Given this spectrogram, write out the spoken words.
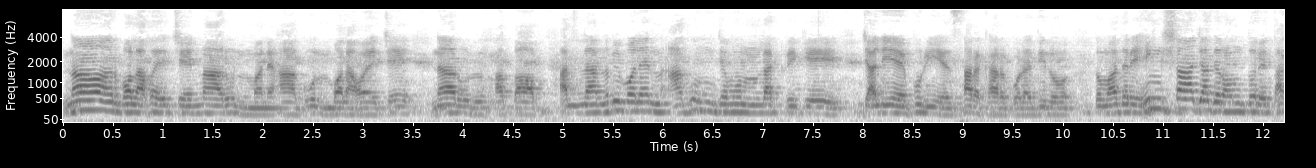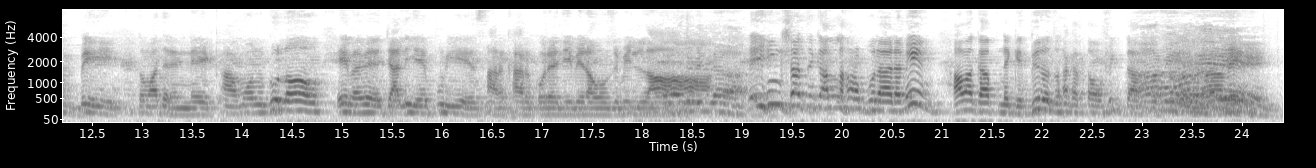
নার বলা হয়েছে। নারুন মানে আগুন বলা হয়েছে। নারুল হাতাব। আল্লাহ নবী বলেন, আগুন যেমন লাকড়িকে জ্বালিয়ে পুড়িয়ে সারখার করে দিল, তোমাদের হিংসা যাদের অন্তরে থাকবে, তোমাদের নেক আমলগুলো এভাবে জ্বালিয়ে পুড়িয়ে সারখার করে দিবে। নাউজুবিল্লাহ। এই হিংসা থেকে আল্লাহ রাব্বুল আলামিন আমাকে আপনাকে বিরত থাকার তৌফিক দান করুন। আমিন।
